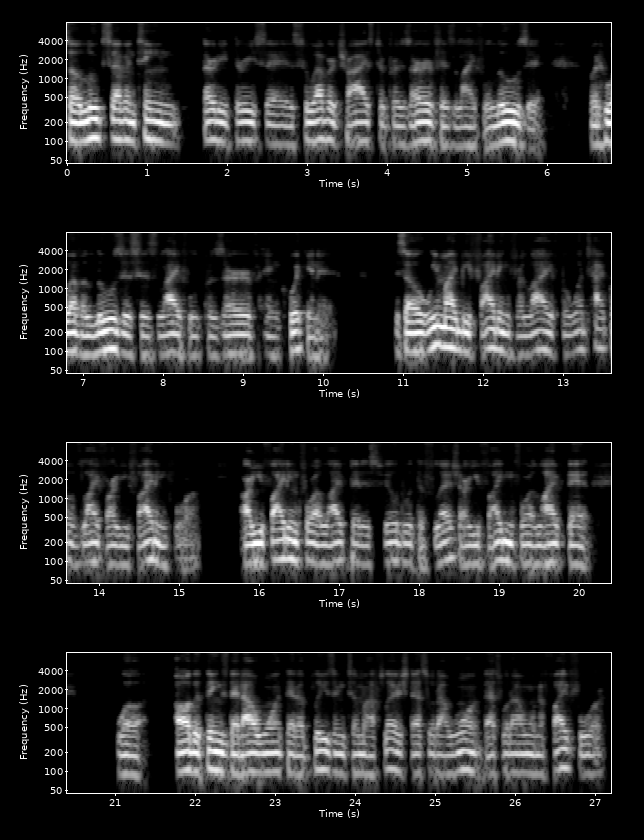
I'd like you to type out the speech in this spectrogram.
So Luke 17 33 says, Whoever tries to preserve his life will lose it, but whoever loses his life will preserve and quicken it. So we might be fighting for life, but what type of life are you fighting for? Are you fighting for a life that is filled with the flesh? Are you fighting for a life that, well, all the things that I want that are pleasing to my flesh, that's what I want. That's what I want to fight for.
